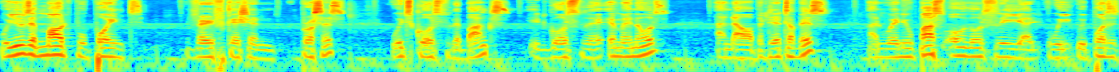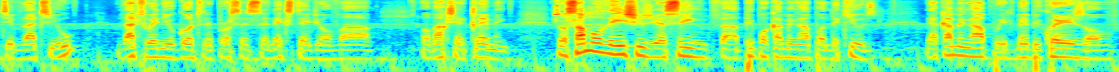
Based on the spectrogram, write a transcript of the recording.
we use a multiple point verification process, which goes to the banks, it goes to the MNOs and our database. And when you pass all those three, uh, we, we positive that you that's when you go to the process, the next stage of uh, of actual claiming. So some of the issues you're seeing uh, people coming up on the queues, they're coming up with maybe queries of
